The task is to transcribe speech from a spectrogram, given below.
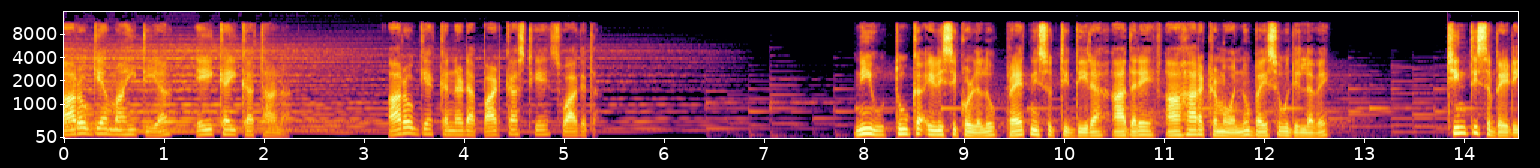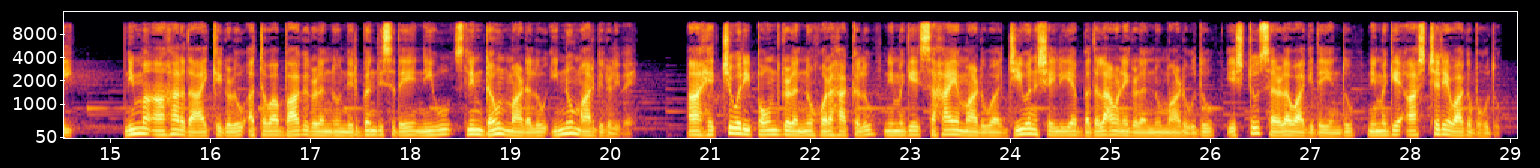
ಆರೋಗ್ಯ ಮಾಹಿತಿಯ ಏಕೈಕ ತಾಣ. ಆರೋಗ್ಯ ಕನ್ನಡ ಪಾಡ್ಕಾಸ್ಟ್ಗೆ ಸ್ವಾಗತ. ನೀವು ತೂಕ ಇಳಿಸಿಕೊಳ್ಳಲು ಪ್ರಯತ್ನಿಸುತ್ತಿದ್ದೀರಾ, ಆದರೆ ಆಹಾರ ಕ್ರಮವನ್ನು ಬಯಸುವುದಿಲ್ಲವೇ? ಚಿಂತಿಸಬೇಡಿ. ನಿಮ್ಮ ಆಹಾರದ ಆಯ್ಕೆಗಳು ಅಥವಾ ಭಾಗಗಳನ್ನು ನಿರ್ಬಂಧಿಸದೆ ನೀವು ಸ್ಲಿಮ್ ಡೌನ್ ಮಾಡಲು ಇನ್ನೂ ಮಾರ್ಗಗಳಿವೆ. ಆ ಹೆಚ್ಚುವರಿ ಪೌಂಡ್ಗಳನ್ನು ಹೊರಹಾಕಲು ನಿಮಗೆ ಸಹಾಯ ಮಾಡುವ ಜೀವನಶೈಲಿಯ ಬದಲಾವಣೆಗಳನ್ನು ಮಾಡುವುದು ಎಷ್ಟು ಸರಳವಾಗಿದೆ ಎಂದು ನಿಮಗೆ ಆಶ್ಚರ್ಯವಾಗಬಹುದು.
